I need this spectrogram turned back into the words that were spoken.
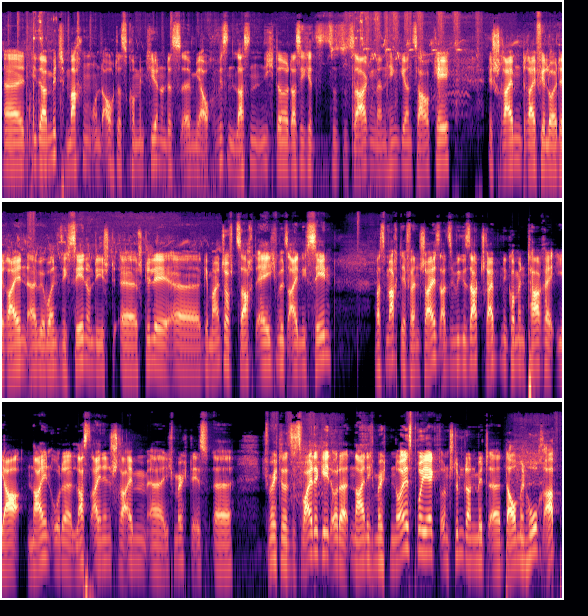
äh, die da mitmachen und auch das kommentieren und das äh, mir auch wissen lassen. Nicht nur, dass ich jetzt sozusagen dann hingehe und sage, okay, es schreiben drei, vier Leute rein, äh, wir wollen es nicht sehen und die äh, stille äh, Gemeinschaft sagt, ey, ich will es eigentlich sehen. Was macht ihr für einen Scheiß? Also wie gesagt, schreibt in die Kommentare ja, nein oder lasst einen schreiben, äh, ich möchte es, ich möchte, dass es weitergeht oder nein, ich möchte ein neues Projekt und stimmt dann mit Daumen hoch ab,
